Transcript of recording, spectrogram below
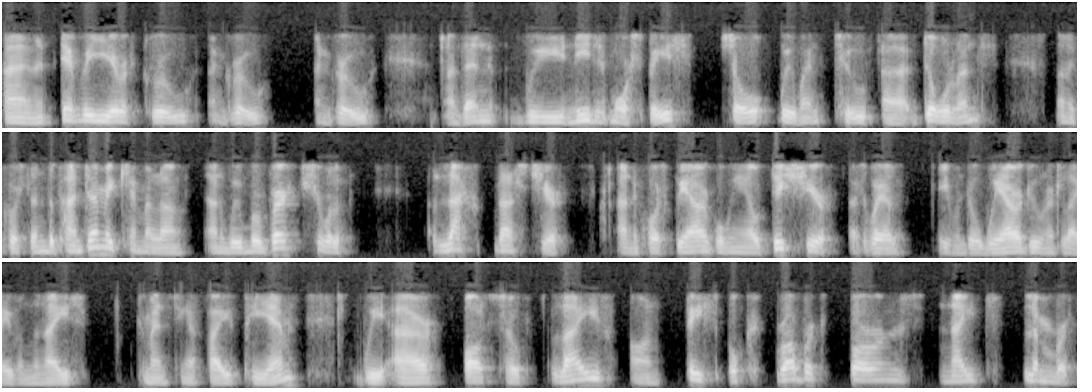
and every year it grew and grew and grew. And then we needed more space, so we went to uh, Dolan's. And of course, then the pandemic came along, and we were virtual last year. And of course, we are going out this year as well, even though we are doing it live on the night, commencing at 5 pm. We are also live on Facebook, Robert Burns Night Limerick,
